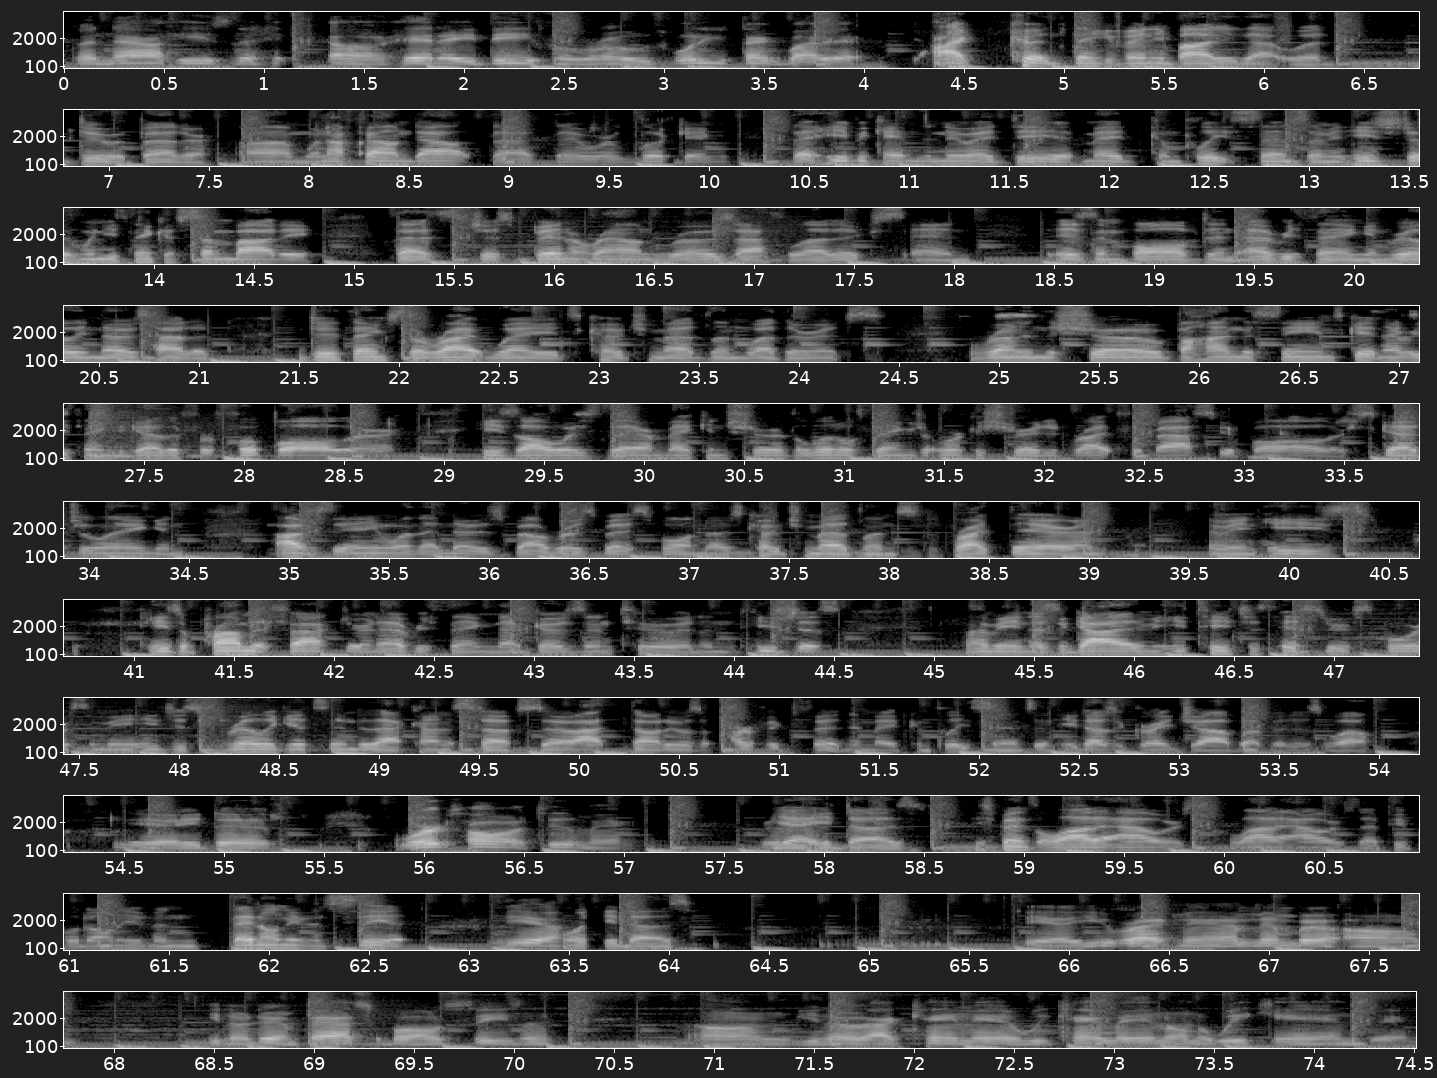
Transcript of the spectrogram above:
but now he's the uh, head AD for Rose. What do you think about that? I couldn't think of anybody that would do it better. Um, when I found out that they were looking that he became the new AD, it made complete sense. I mean, he's just when you think of somebody that's just been around Rose athletics and is involved in everything and really knows how to do things the right way. It's Coach Medlin, whether it's running the show behind the scenes, getting everything together for football, or he's always there making sure the little things are orchestrated right for basketball or scheduling. And obviously anyone that knows about rose baseball knows coach medlin's right there. And i mean he's he's a prominent factor in everything that goes into it. And he's just I mean, as a guy, I mean, he teaches history of sports. I mean, he just really gets into that kind of stuff. So I thought it was a perfect fit and it made complete sense. And he does a great job of it as well. Yeah, he does. Works hard too, man. Really? Yeah, he does. He spends a lot of hours, a lot of hours that people don't even they don't even see it. Yeah, what he does. Yeah, you're right, man. I remember, um, you know, during basketball season, um, you know, I came in, we came in on the weekends, and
